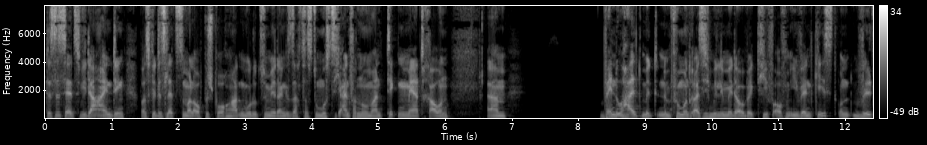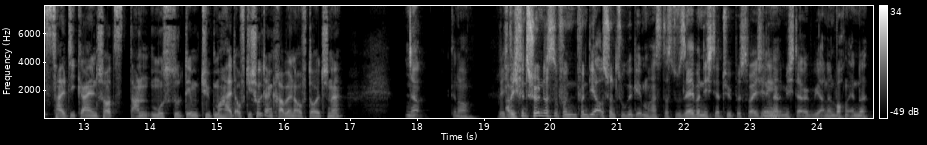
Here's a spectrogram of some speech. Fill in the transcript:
das ist ja jetzt wieder ein Ding, was wir das letzte Mal auch besprochen hatten, wo du zu mir dann gesagt hast, du musst dich einfach nur mal einen Ticken mehr trauen. Ähm, wenn du halt mit einem 35 Millimeter Objektiv auf ein Event gehst und willst halt die geilen Shots, dann musst du dem Typen halt auf die Schultern krabbeln auf Deutsch, ne? Ja, genau. Richtig. Aber ich finde es schön, dass du von, von dir aus schon zugegeben hast, dass du selber nicht der Typ bist, weil ich Nee. erinnere mich da irgendwie an ein Wochenende,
